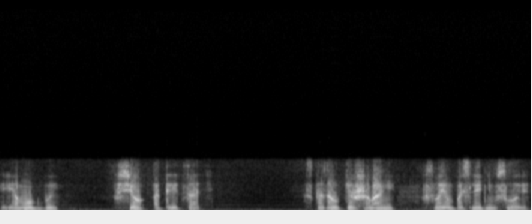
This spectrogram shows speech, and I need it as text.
Я мог бы все отрицать, сказал Кершавани в своем последнем слове.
